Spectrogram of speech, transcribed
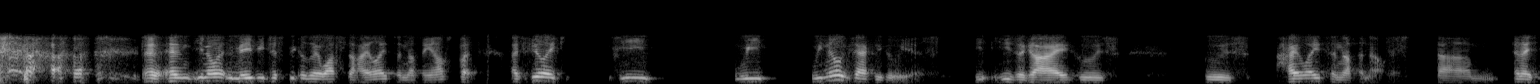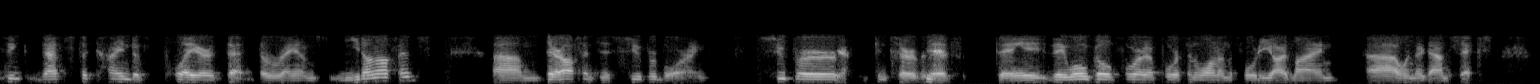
and, and you know what? Maybe just because I watched the highlights and nothing else, but I feel like he, we, we know exactly who he is. He, he's a guy who's, who's highlights and nothing else. Um, and I think that's the kind of player that the Rams need on offense. Um, their offense is super boring, super yeah. conservative. Yeah. They they won't go for a fourth and one on the forty yard line uh, when they're down six,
